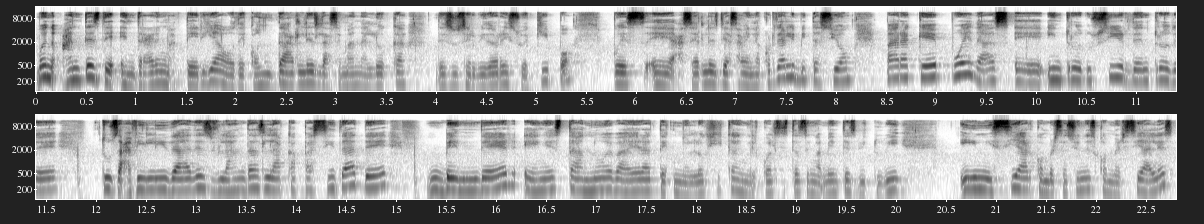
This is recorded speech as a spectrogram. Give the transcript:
Bueno, antes de entrar en materia o de contarles la semana loca de su servidora y su equipo, pues eh, hacerles, ya saben, la cordial invitación para que puedas eh, introducir dentro de tus habilidades blandas la capacidad de vender en esta nueva era tecnológica en el cual si estás en ambientes B2B iniciar conversaciones comerciales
